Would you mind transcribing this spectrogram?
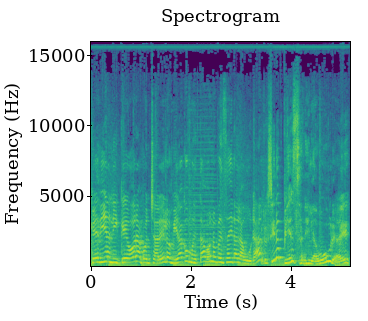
¿Qué día ni qué hora, Poncharelo? Mirá cómo está, vos no pensás ir a laburar. Pero si no piensa ni labura, ¿eh?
